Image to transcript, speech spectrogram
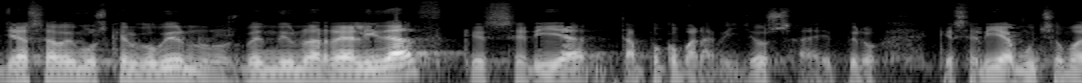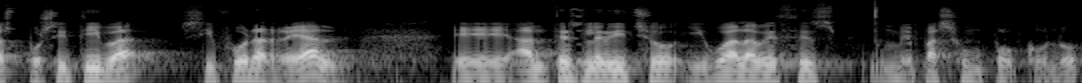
ya sabemos que el gobierno nos vende una realidad que sería, tampoco maravillosa, eh, pero que sería mucho más positiva si fuera real. Eh, antes le he dicho, igual a veces me pasa un poco, ¿no?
